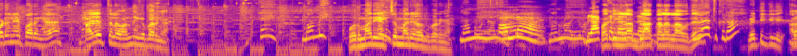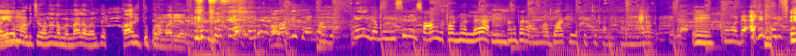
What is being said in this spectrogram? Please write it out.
உடனே பாருங்க பயத்தில் வந்து இங்கே பாருங்க. மம்மி. ஒரு மாதிரி எச்ச மாதிரி ஆகுது பாருங்க. மம்மி. ஆமா. மம்மி. பிளாக் பாத்தீங்களா? பிளாக் கலர்ல ஆகுது. என்னத்துக்குடா வெட்டிக்கிளி. அது வந்து பிடிச்ச உடனே நம்ம மேல வந்து காரி துப்புற மாதிரி ஏய் நம்ம விசிறு சாங் பண்ணோம்ல. அங்க பாரு அவங்க பாட்டில குத்தி பண்றாங்க நல்லா ம். உங்க டாடி பிடிச்சி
